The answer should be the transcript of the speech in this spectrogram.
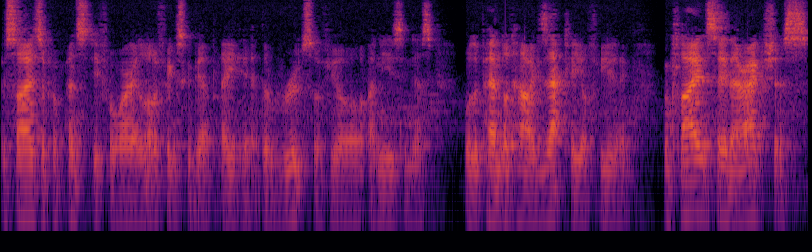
Besides the propensity for worry, a lot of things could be at play here. The roots of your uneasiness will depend on how exactly you're feeling. When clients say they're anxious,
